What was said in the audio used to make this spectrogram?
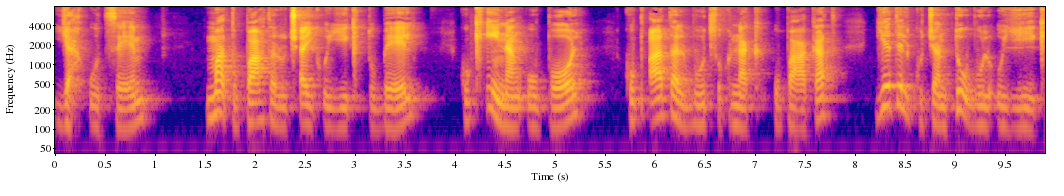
yah utsem, matu parta luchay kuyik tubel, kukinan upol, kupatal butsuknak upakat, yetel kuchantubul uyik.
